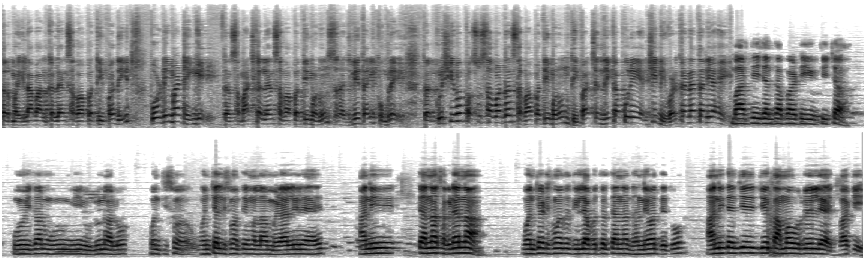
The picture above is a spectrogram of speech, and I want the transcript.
तर महिला बालकल्याण सभापतीपदी पौर्णिमा ढेंगे तर समाज कल्याण सभापती म्हणून रजनीताई कुंभरे तर कृषी व पशुसंवर्धन सभापती म्हणून दीपा चंद्रिका पुरे यांची निवड करण्यात आली आहे. भारतीय जनता पार्टी युतीच्या उमेदवार म्हणून मी निवडून आलो. पंचवीस पंचेचाळीस मते मला मिळालेले आहेत. आणि त्यांना सगळ्यांना पंचेचाळीस मतं दिल्याबद्दल त्यांना धन्यवाद देतो. आणि त्यांचे जे कामं उरलेले आहेत बाकी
